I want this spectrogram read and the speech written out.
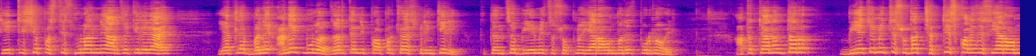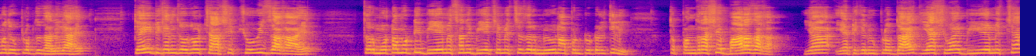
तेहतीसशे पस्तीस मुलांनी अर्ज केलेले आहेत. यातल्या बने अनेक मुलं जर त्यांनी प्रॉपर चॉईस फिलिंग केली तर त्यांचं बी एम एचं स्वप्न या राऊंडमध्येच पूर्ण होईल. आता त्यानंतर बी एच एम एचे सुद्धा छत्तीस कॉलेजेस या राऊंडमध्ये उपलब्ध झालेले आहेत. त्याही ठिकाणी जवळजवळ चारशे चोवीस जागा आहेत. तर मोठामोठी बी एम एस आणि बी एच एम एसचे जर मिळून आपण टोटल केली तर पंधराशे बारा जागा या या ठिकाणी उपलब्ध आहेत. याशिवाय बी यू एम एसच्या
